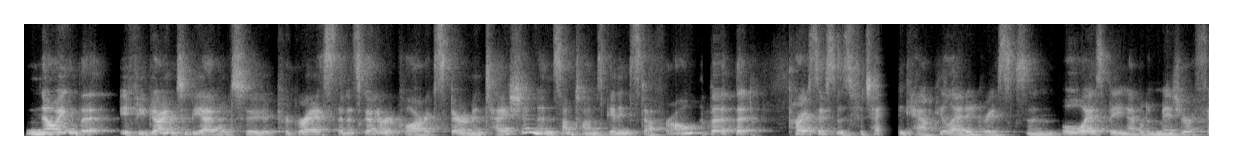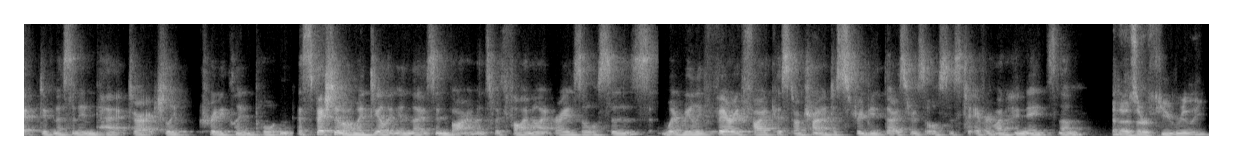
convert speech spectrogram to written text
Knowing that if you're going to be able to progress, then it's going to require experimentation and sometimes getting stuff wrong, but that processes for taking calculated risks and always being able to measure effectiveness and impact are actually critically important, especially when we're dealing in those environments with finite resources. We're really very focused on trying to distribute those resources to everyone who needs them. Those are a few really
